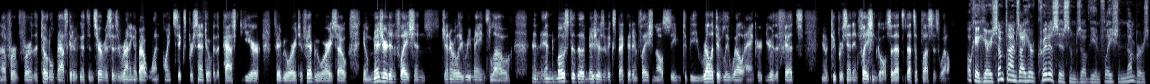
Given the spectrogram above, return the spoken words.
uh, for, for the total basket of goods and services running about 1.6% over the past year, February to February. So, you know, measured inflation generally remains low. And, and most of the measures of expected inflation all seem to be relatively well anchored near the Fed's, you know, 2% inflation goal. So that's, that's a plus as well. Okay, Gary, sometimes I hear criticisms of the inflation numbers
